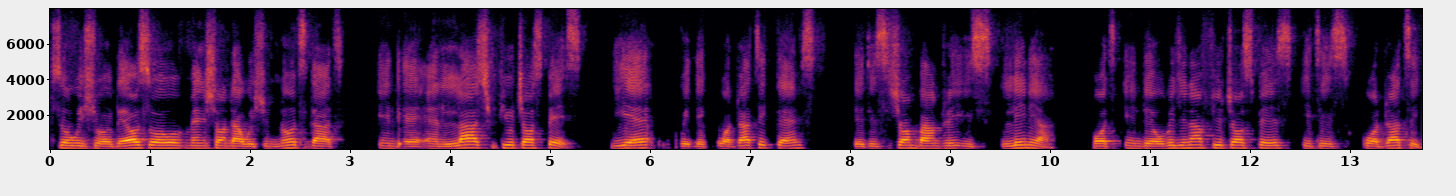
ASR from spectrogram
so we should, they also mentioned that we should note that in the enlarged feature space, here with the quadratic terms, the decision boundary is linear, but in the original feature space, it is quadratic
